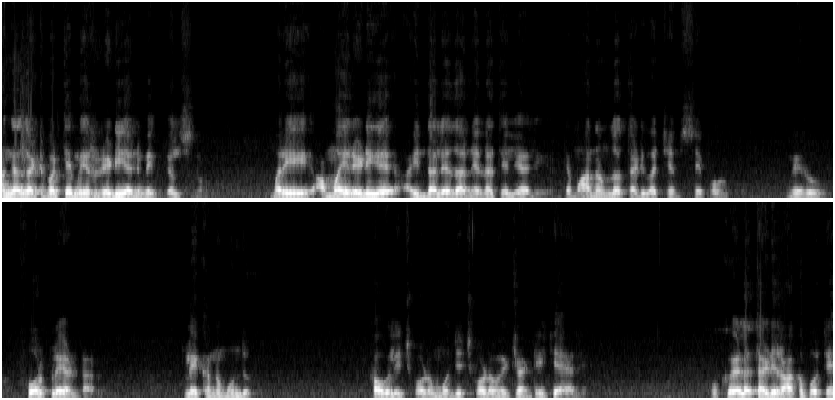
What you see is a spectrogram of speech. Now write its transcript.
అంగం గట్టిపడితే మీరు రెడీ అని మీకు తెలుసును. మరి అమ్మాయి రెడీ అయిందా లేదా అని ఎలా తెలియాలి? అంటే మానంలో తడి వచ్చేంతసేపు మీరు ఫోర్ ప్లే అంటారు. ప్లే కన్నా ముందు కౌగులించుకోవడం ముద్దించుకోవడం ఇట్లాంటివి చేయాలి. ఒకవేళ తడి రాకపోతే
